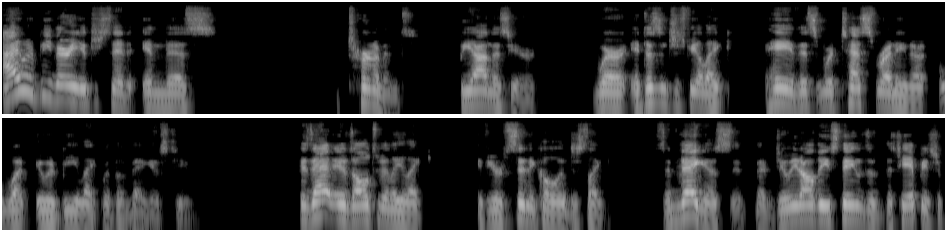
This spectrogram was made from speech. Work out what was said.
I would be very interested in this tournament beyond this year, where it doesn't just feel like, hey, this we're test running a, what it would be like with a Vegas team, because that is ultimately like, if you're cynical and just like it's in Vegas, they're doing all these things, of the championship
